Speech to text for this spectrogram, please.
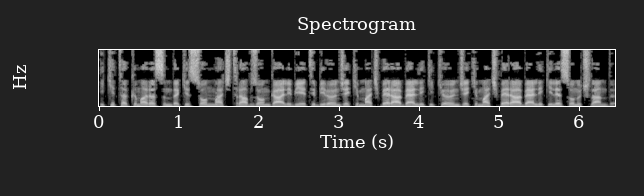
İki takım arasındaki son maç Trabzon galibiyeti bir önceki maç beraberlik iki önceki maç beraberlik ile sonuçlandı.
